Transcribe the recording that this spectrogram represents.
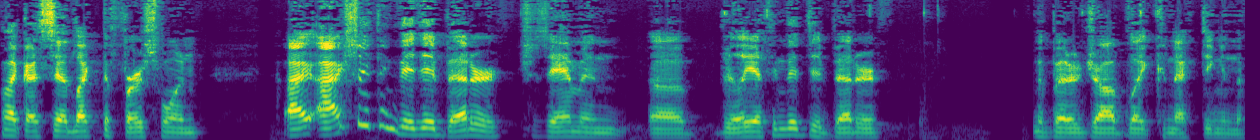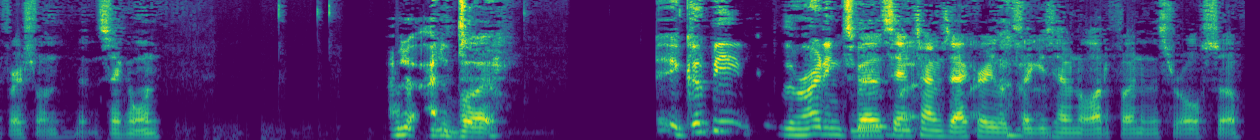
like I said, like the first one, I, I actually think they did better. Shazam and uh, Billy, I think they did better, a better job like connecting in the first one than the second one. I, I do But it could be the writing too. but at the same time, Zachary looks like he's having a lot of fun in this role. So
